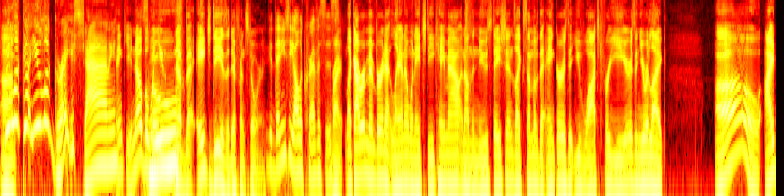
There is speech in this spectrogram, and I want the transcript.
You Um, look good. You look great. You're shiny. Thank you. No, but when you no, but HD is a different story. then you see all the crevices Right. Like I remember in Atlanta when HD came out and on the news stations, like some of the anchors that you've watched for years and you were like, "Oh, I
